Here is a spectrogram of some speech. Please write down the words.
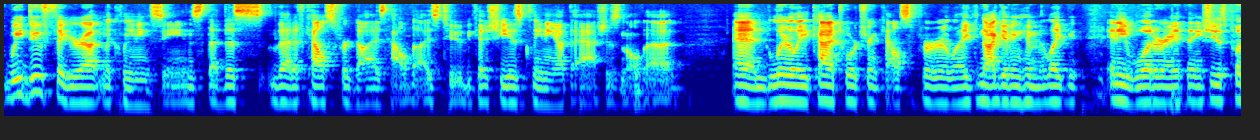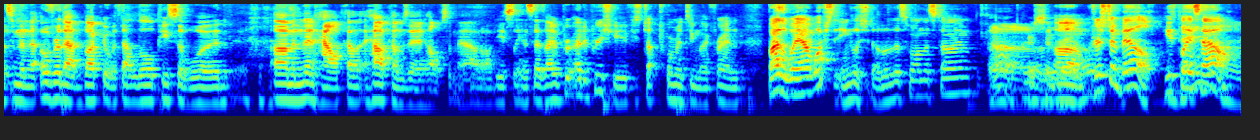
we do figure out in the cleaning scenes that this that if Calcifer dies, Howl dies too because she is cleaning out the ashes and all that. And literally kind of torturing Calcifer, like not giving him like any wood or anything. She just puts him in the, over that bucket with that little piece of wood. Um, and then Howl, Howl comes in and helps him out, obviously, and says, I'd, I'd appreciate it if you stop tormenting my friend. By the way, I watched the English dub of this one this time. Oh, Christian Um, Bale. Christian Bale, he plays Howl.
